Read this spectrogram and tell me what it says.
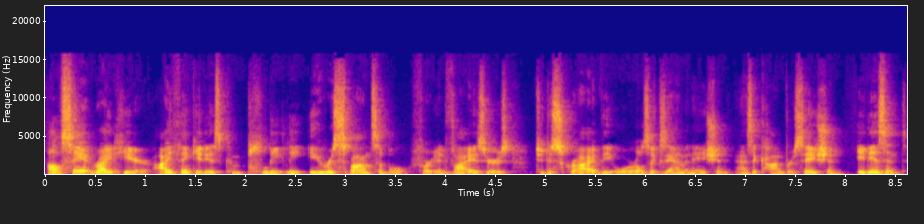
I'll say it right here. I think it is completely irresponsible for advisors to describe the orals examination as a conversation. It isn't.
